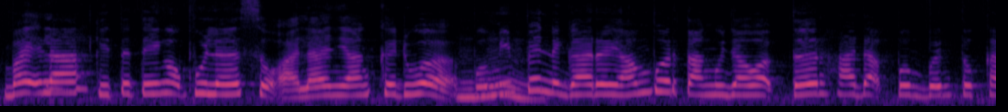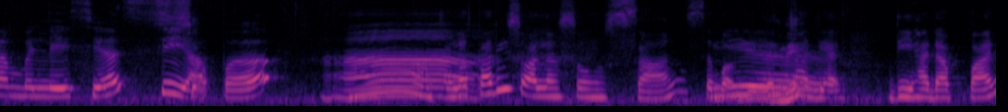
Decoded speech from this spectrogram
Baiklah, kita tengok pula soalan yang kedua. Mhm. Pemimpin negara yang bertanggungjawab terhadap pembentukan Malaysia siapa? Ha, kalau tadi soalan songsang sebab Ya. bila di, di hadapan.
